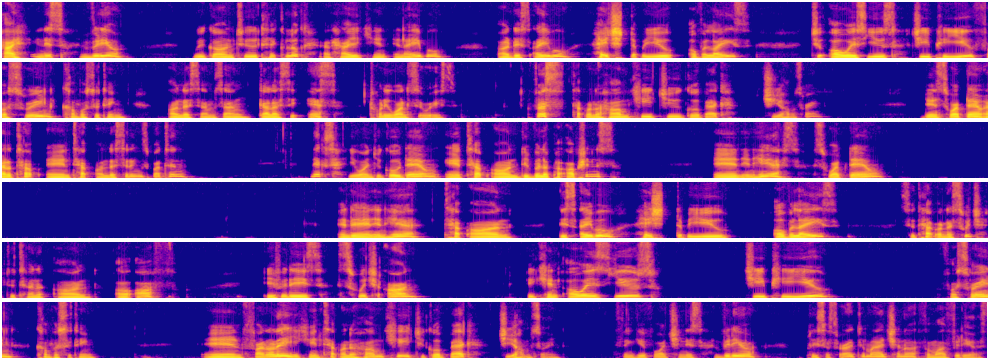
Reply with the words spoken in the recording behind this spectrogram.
Hi, in this video, we're going to take a look at how you can enable or disable HW overlays to always use GPU for screen compositing on the Samsung Galaxy S21 series. First, tap on the home key to go back to your home screen. Then swipe down at the top and tap on the settings button. Next, you want to go down and tap on developer options. And in here, swipe down and then in here tap on disable HW overlays. So tap on the switch to turn it on or off. If it is switch on you can always use GPU for screen compositing. And finally you can tap on the home key to go back to your home screen. Thank you for watching this video. Please subscribe to my channel for more videos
